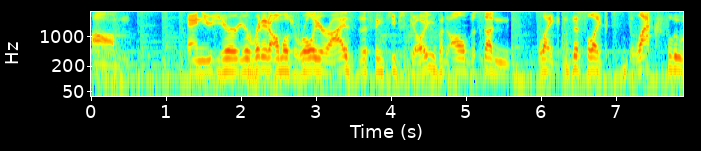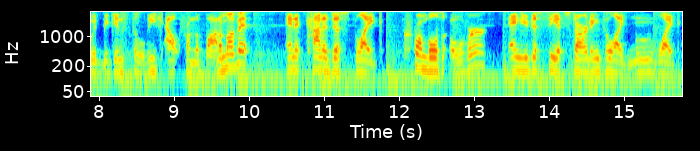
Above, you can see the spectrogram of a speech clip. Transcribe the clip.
um, and you, you're you're ready to almost roll your eyes. This thing keeps going, but all of a sudden, like this like black fluid begins to leak out from the bottom of it, and it kind of just like crumbles over, and you just see it starting to like move like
